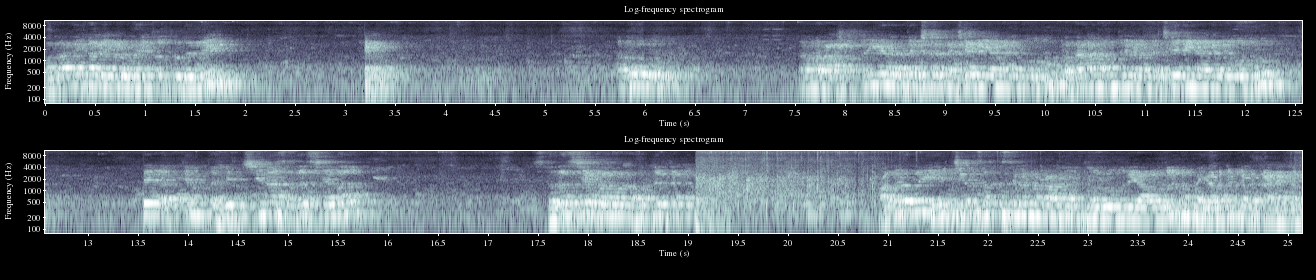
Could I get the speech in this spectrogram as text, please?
ಪದಾಧಿಕಾರಿಗಳ ನೇತೃತ್ವದಲ್ಲಿ ಅದು ನಮ್ಮ ರಾಷ್ಟ್ರೀಯ ಅಧ್ಯಕ್ಷರ ಕಚೇರಿ ಆಗಿರ್ಬೋದು ಪ್ರಧಾನಮಂತ್ರಿಗಳ ಕಚೇರಿ ಆಗಿರ್ಬೋದು ಅತ್ಯಂತ ಹೆಚ್ಚಿನ ಸದಸ್ಯರ ಸದಸ್ಯ ಬಲವನ್ನು ಹೊಂದಿರತಕ್ಕಂಥ ಅದರಲ್ಲಿ ಹೆಚ್ಚಿನ ಸದಸ್ಯರನ್ನು ಮಾಡಿದಂಥವರು ಅಂದರೆ ಯಾವುದು ನಮ್ಮ ಯಲಹಂಕದ ಕಾರ್ಯಕ್ರಮ.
